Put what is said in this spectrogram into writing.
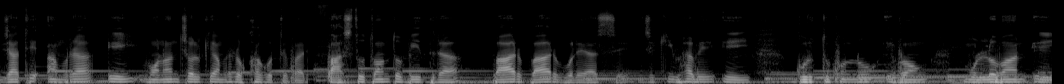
যাতে আমরা এই বনাঞ্চলকে আমরা রক্ষা করতে পারি। বাস্তুতন্ত্রবিদরা বারবার বলে আসছে যে কীভাবে এই গুরুত্বপূর্ণ এবং মূল্যবান এই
